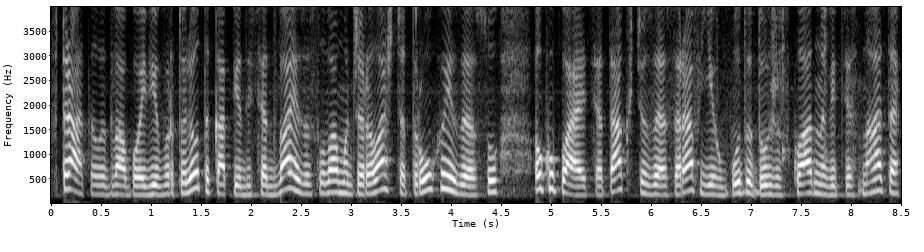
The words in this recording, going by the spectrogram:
втратили два бойові вертольоти К-52 і за словами джерела ще трохи і ЗСУ окупаються так, що ЗСРФ їх буде дуже складно відтіснати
